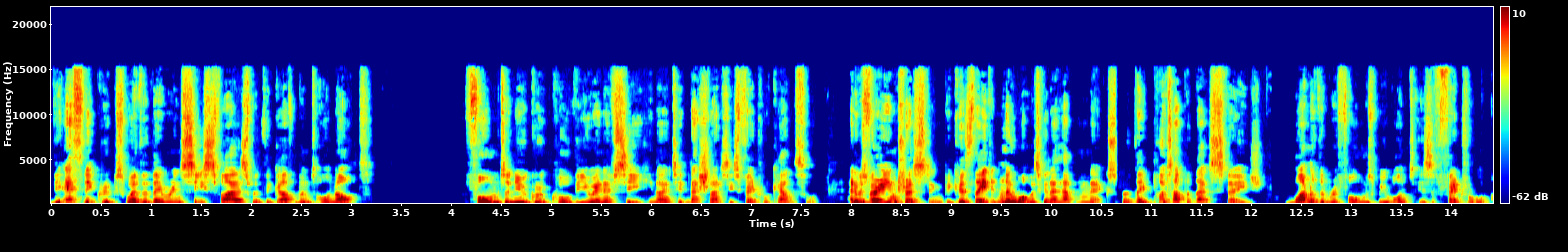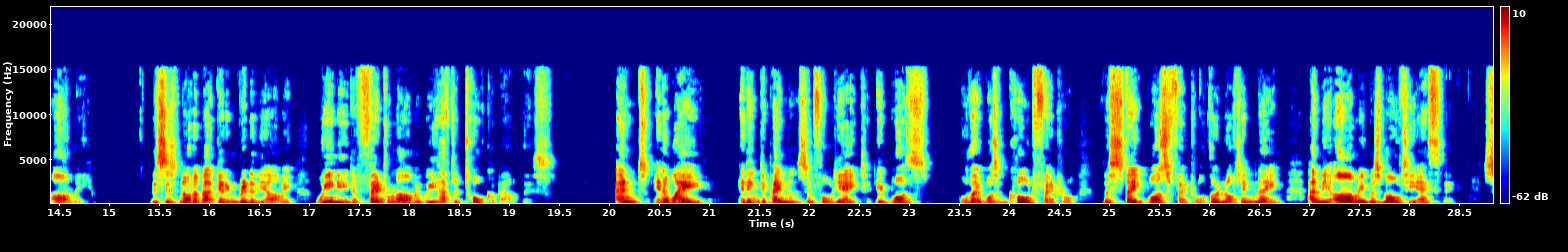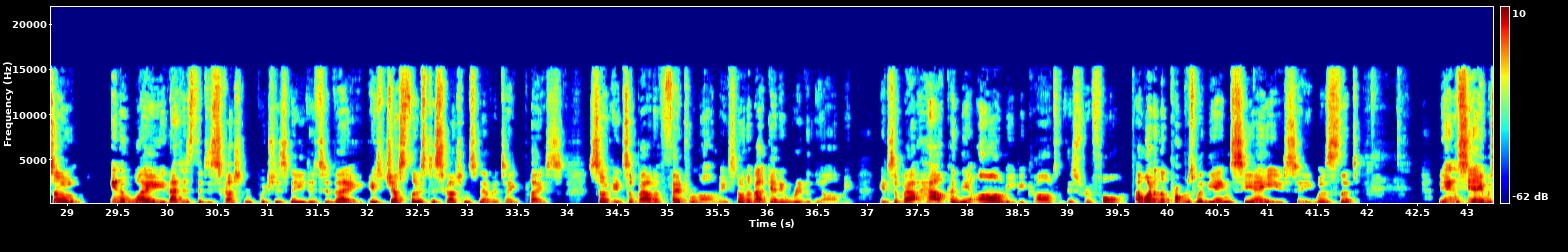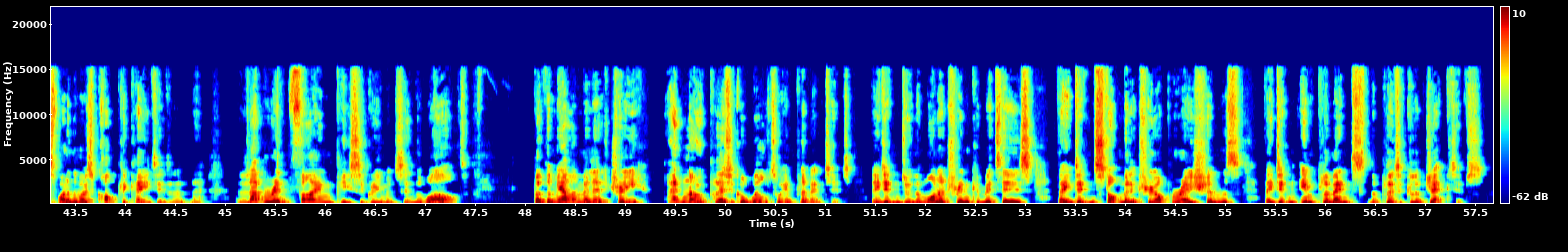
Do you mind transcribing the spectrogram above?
the ethnic groups, whether they were in ceasefires with the government or not, formed a new group called the UNFC, United Nationalities Federal Council. And it was very interesting because they didn't know what was going to happen next, but they put up at that stage one of the reforms we want is a federal army. This is not about getting rid of the army. We need a federal army. We have to talk about this. And in a way, at independence in 48, it was, although it wasn't called federal, the state was federal, though not in name, and the army was multi ethnic. So in a way, that is the discussion which is needed today. It's just those discussions never take place. So it's about a federal army. It's not about getting rid of the army. It's about how can the army be part of this reform. And one of the problems with the NCA, you see, was that the NCA was one of the most complicated and labyrinthine peace agreements in the world. But the Myanmar military had no political will to implement it. They didn't do the monitoring committees. They didn't stop military operations. They didn't implement the political objectives.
